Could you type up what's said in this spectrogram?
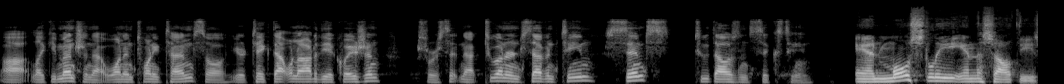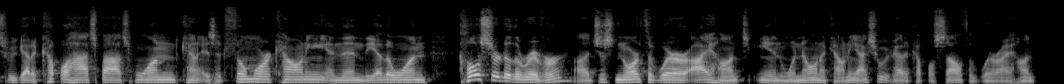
Uh, like you mentioned, that one in 2010. So you take that one out of the equation. So we're sitting at 217 since 2016 and mostly in the southeast. We've got a couple of hot spots. One kind of is at Fillmore County, and then the other one closer to the river, uh, just north of where I hunt in Winona County. Actually, we've had a couple south of where I hunt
